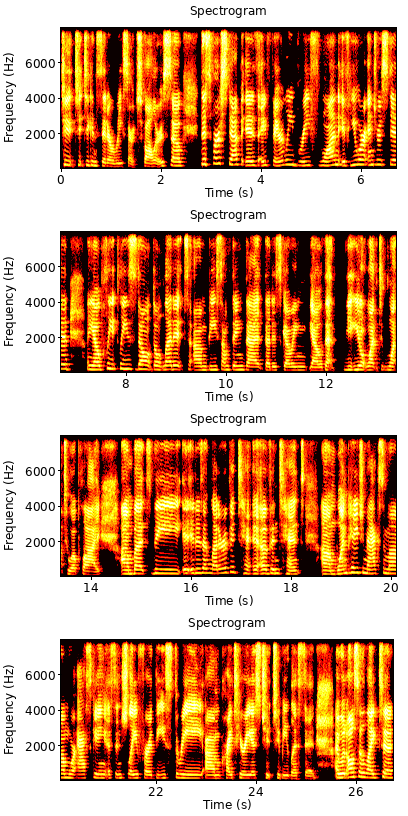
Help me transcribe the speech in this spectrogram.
to, to, to consider research scholars. So this first step is a fairly brief one. If you are interested, you know, please please don't don't let it um, be something that that is going, you know, that you, don't want to want to apply. Um, but the it, it is a letter of intent of intent, um, one page maximum. We're asking essentially for these three um, criteria to, to be listed. I would also like to,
